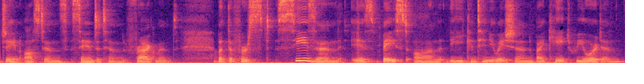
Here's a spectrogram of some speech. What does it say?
Jane Austen's Sanditon fragment, but the first season is based on the continuation by Kate Riordan.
